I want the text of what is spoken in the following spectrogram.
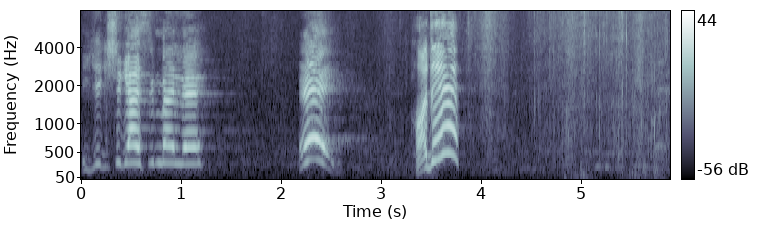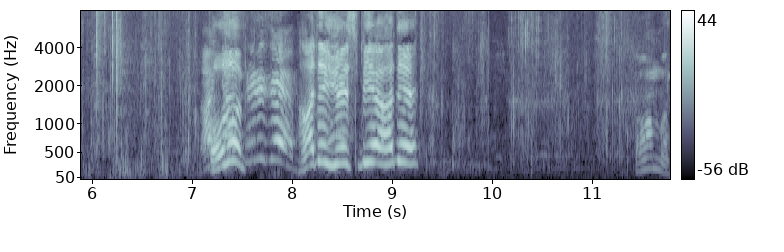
İki kişi gelsin benimle. Hey! Hadi. Lan Oğlum. gelsenize. Hadi USB'ye hadi. Tamam mı?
